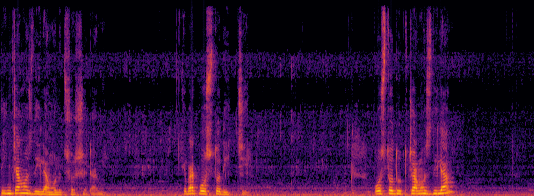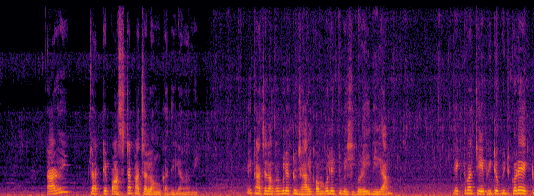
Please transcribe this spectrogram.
তিন চামচ দিলাম হলুদ সর্ষেটা আমি। এবার পোস্ত দিচ্ছি। পোস্ত দু চামচ দিলাম। আর ওই চারটে পাঁচটা কাঁচা লঙ্কা দিলাম আমি। এই কাঁচা লঙ্কাগুলো একটু ঝাল কম বলে একটু বেশি করেই দিলাম। দেখতে পাচ্ছি, এপিট ওপিট করে একটু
